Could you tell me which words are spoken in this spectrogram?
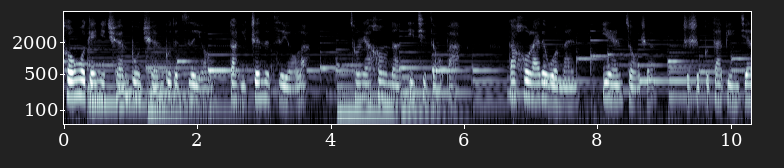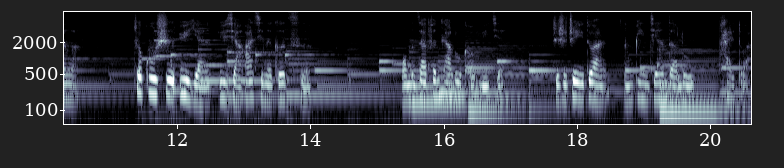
从我给你全部全部的自由，到你真的自由了；从然后呢，一起走吧，到后来的我们依然走着，只是不再并肩了。这故事愈演愈像阿信的歌词。我们在分岔路口遇见，只是这一段能并肩的路太短。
